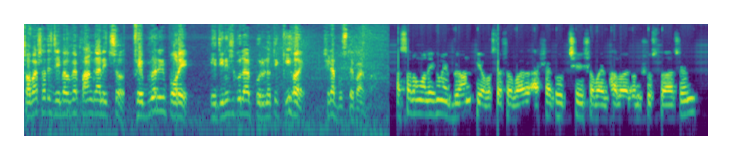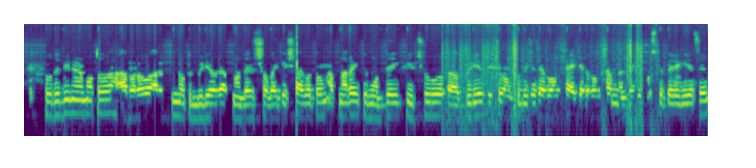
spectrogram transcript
সবার সাথে যেভাবে পাঙ্গা নিচ্ছ ফেব্রুয়ারির পরে এই জিনিসগুলোর পরিণতি কি হয় সেটা বুঝতে পারবা। আসসালামু আলাইকুম ইব্রাহিম কি অবস্থা সবার? আশা করছি সবাই ভালো এবং সুস্থ আছেন। প্রতিদিনের মতো আবারও আরেকটি নতুন ভিডিওতে আপনাদের সবাইকে স্বাগতম। আপনারা ইতিমধ্যে কিছু ভিডিও কিছু অংশ বিশেষ এবং টাইটেল এবং সামনে থেকে বুঝতে পেরে গিয়েছেন।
